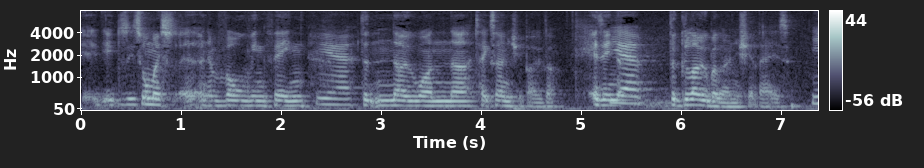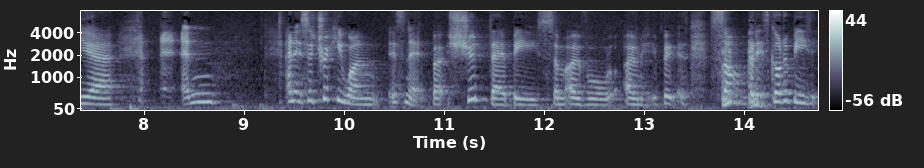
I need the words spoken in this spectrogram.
it's, it's almost an evolving thing Yeah. that no one uh, takes ownership over. As in Yeah. the global ownership, that is. Yeah, and and it's a tricky one, isn't it? But should there be some overall ownership? But Some, but it's got to be.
